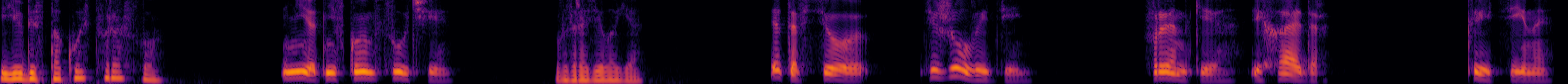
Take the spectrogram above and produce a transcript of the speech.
Ее беспокойство росло. «Нет, ни в коем случае. — возразила я. «Это все тяжелый день. Фрэнки и Хайдер — кретины».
